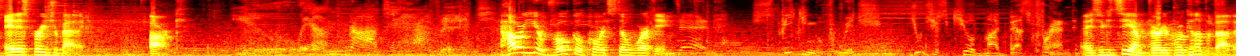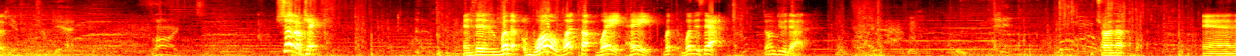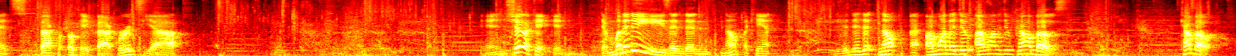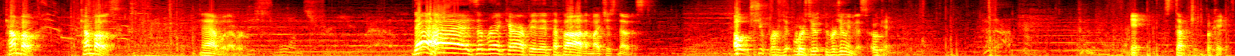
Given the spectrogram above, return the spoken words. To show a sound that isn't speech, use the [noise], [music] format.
It is pretty dramatic. Ark. How are your vocal cords still working? Dead. Speaking of which, you just killed my best friend. As you can see, I'm very broken up about it. Give and forget. Shadow kick! And then what? the- Whoa! What the? Wait! Hey! What? What is that? Don't do that. I'm trying to. And it's back. Okay, backwards. Yeah. And shadow kick, and then one of these, and then no, I can't. No, I, want to do. I want to do combos. Combo, combo, combos. Nah, whatever. Ah, it's a red carpet at the bottom. I just noticed. Oh shoot, we're we're, we're doing this. Okay. Yeah, stop. Okay.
